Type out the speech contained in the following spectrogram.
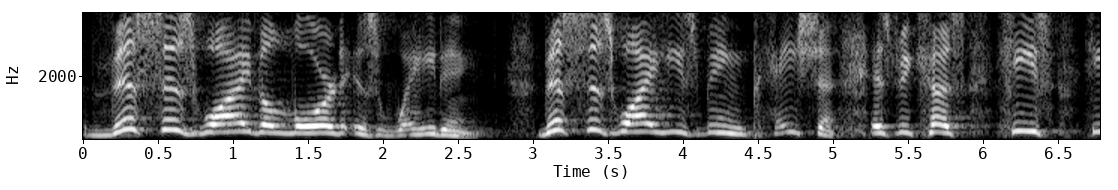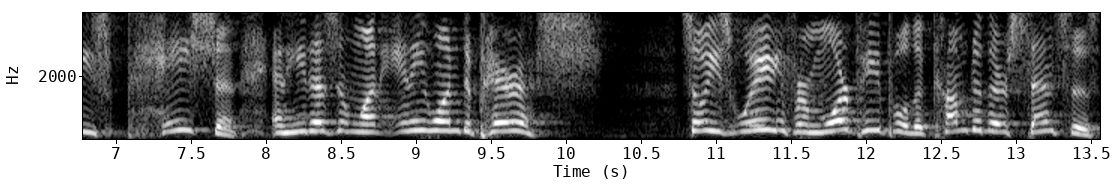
This is why the Lord is waiting. This is why he's being patient, is because he's, he's patient and he doesn't want anyone to perish. So he's waiting for more people to come to their senses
